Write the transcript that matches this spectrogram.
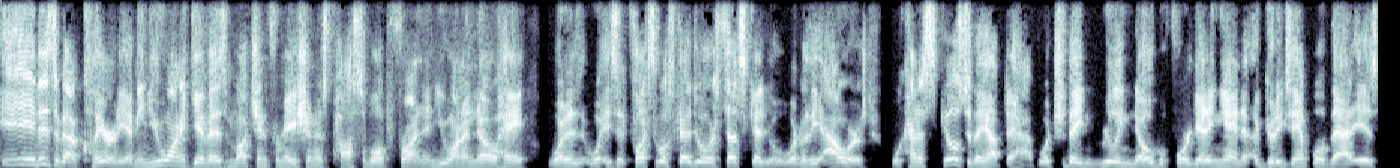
it is about clarity. I mean, you want to give as much information as possible up front, and you want to know, hey, what is what is it flexible schedule or set schedule? What are the hours? What kind of skills do they have to have? What should they really know before getting in? A good example of that is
